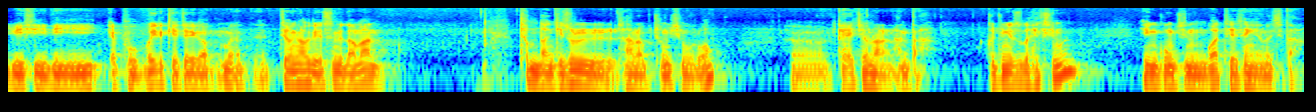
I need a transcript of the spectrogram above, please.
B, C, D, E, F 뭐 이렇게 저희가 뭐 정하게 됐습니다만 첨단 기술 산업 중심으로 어, 대전환을 한다. 그 중에서도 핵심은 인공지능과 재생에너지다.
